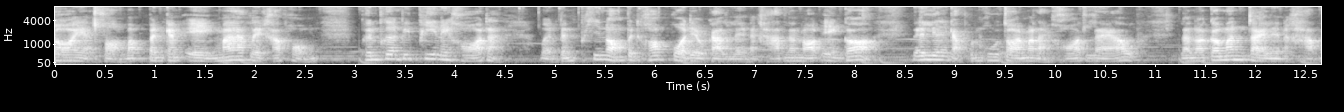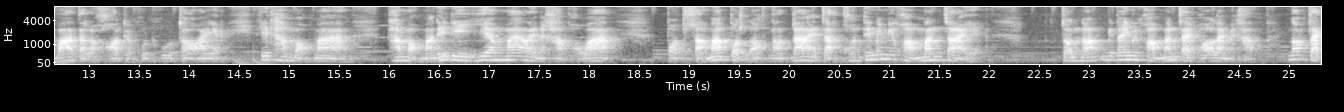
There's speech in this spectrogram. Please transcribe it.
จอยอะสอนมาเป็นกันเองมากเลยครับผม เพื่อนๆพี่ๆในคอร์สอะ เหมือนเป็นพี่น้องเป็นครอบครัวเดียวกันเลยนะครับ แล้วน็อตเองก็ได้เรียนกับคุณครูจอยมาหลายคอร์สแล้ว แล้วน็อตก็มั่นใจเลยนะครับว่าแต่ละคอร์สของคุณครูจอยอะที่ทำออกมาทำออกมาได้ดีเยี่ยมมากเลยนะครับ เพราะว่าปลดสามารถปลดล็อกน็อตได้จากคนที่ไม่มีความมั่นใจ จนน็อตไม่ได้มีความมั่นใจเพราะอะไรไหมครับ นอกจาก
